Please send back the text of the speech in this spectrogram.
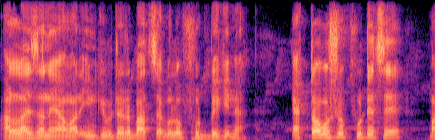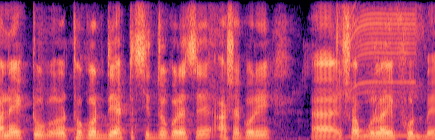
আল্লাহ জানে আমার ইনকিউবেটরের বাচ্চাগুলো ফুটবে কিনা। একটা অবশ্য ফুটেছে মানে একটু ঠোকর দিয়ে একটা ছিদ্র করেছে। আশা করি সবগুলাই ফুটবে।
